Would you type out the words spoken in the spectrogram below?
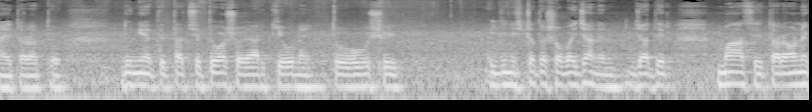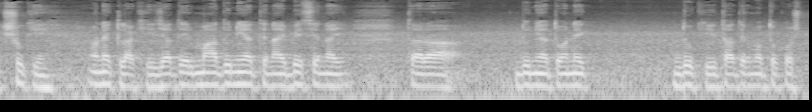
নাই তারা তো দুনিয়াতে তার চেয়ে তো অসহায়, আর কেউ নাই। তো অবশ্যই এই জিনিসটা তো সবাই জানেন, যাদের মা আছে তারা অনেক সুখী, অনেক লাখি যাদের মা দুনিয়াতে নাই, বেঁচে নাই, তারা দুনিয়াতে অনেক দুঃখী, তাদের মতো কষ্ট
